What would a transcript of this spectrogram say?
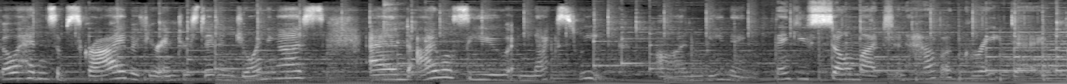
Go ahead and subscribe if you're interested in joining us, and I will see you next week on Beaming. Thank you so much and have a great day.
